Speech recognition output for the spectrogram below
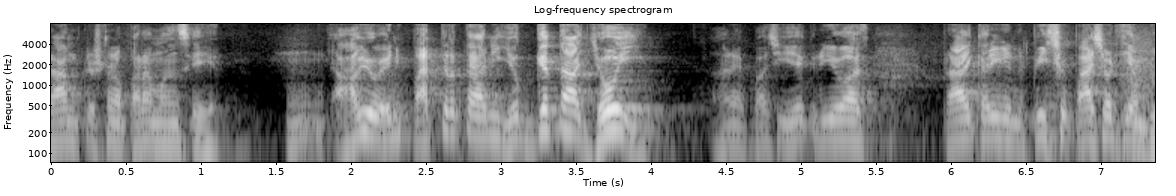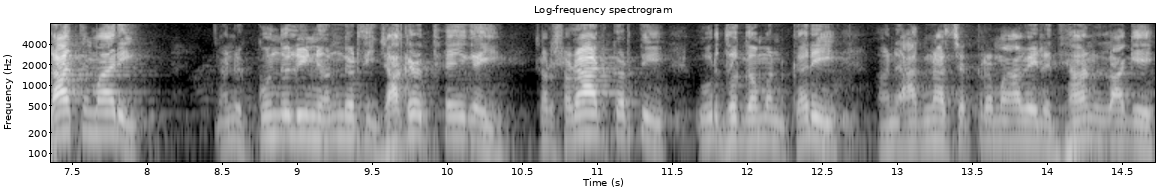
રામકૃષ્ણ પરમહંસે આવ્યો, એની પાત્રતા એની યોગ્યતા જોઈ અને પછી એક દિવસ ટ્રાય કરીને પીછે પાછળથી આમ લાત મારી. અને કુંડલીની અંદરથી જાગૃત થઈ ગઈ, સડસડાટ કરતી, ઉર્ધ્વગમન કરી અને આજ્ઞા ચક્રમાં આવે એટલે ધ્યાન લાગે,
